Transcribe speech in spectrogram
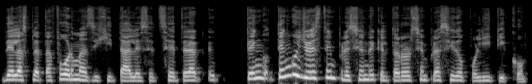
de las plataformas digitales, etcétera, tengo, tengo yo esta impresión de que el terror siempre ha sido político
